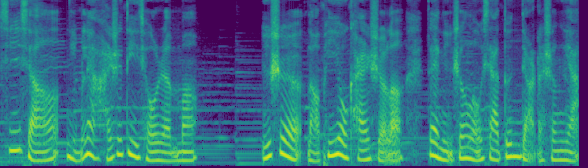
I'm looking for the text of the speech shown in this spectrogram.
心想你们俩还是地球人吗？于是老屁又开始了在女生楼下蹲点的生涯。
